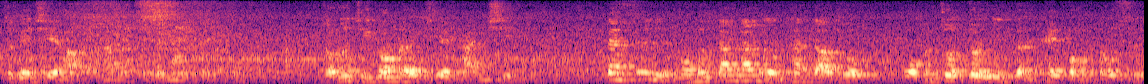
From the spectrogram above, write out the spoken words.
这边写好了，那我这边也可以。总是提供了一些弹性，但是我们刚刚有看到说，我们做对应的 table 都是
